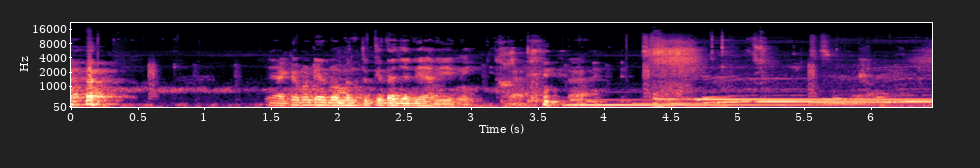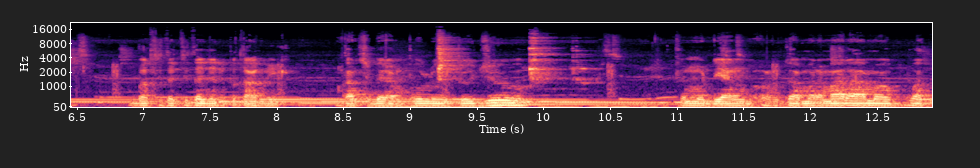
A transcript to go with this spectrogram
ya kemudian membentuk kita jadi hari ini. Nah, nah. Buat cita-cita jadi petani tahun 97 kemudian orang tua marah-marah mau buat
